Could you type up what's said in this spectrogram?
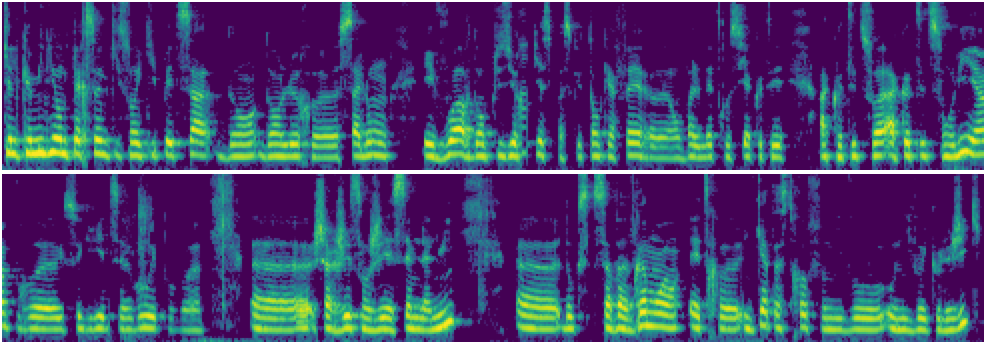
quelques millions de personnes qui sont équipées de ça dans, dans leur euh, salon et voire dans plusieurs pièces parce que tant qu'à faire, euh, on va le mettre aussi à côté, à côté de soi, à côté de son lit hein, pour euh, se griller le cerveau et pour charger son GSM la nuit. Euh, donc ça va vraiment être euh, une catastrophe au niveau au niveau écologique.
